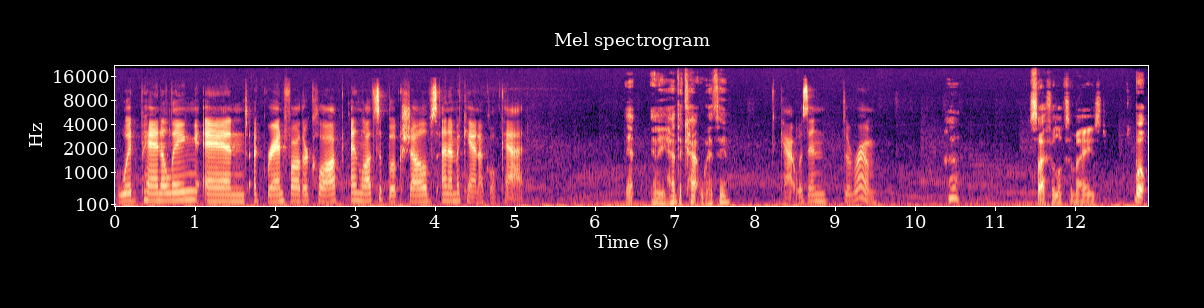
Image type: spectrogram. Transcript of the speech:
wood paneling and a grandfather clock and lots of bookshelves and a mechanical cat. And he had the cat with him. The cat was in the room. Huh. Cypher looks amazed. Well,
